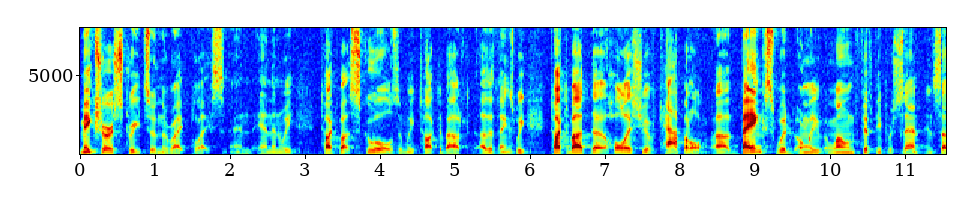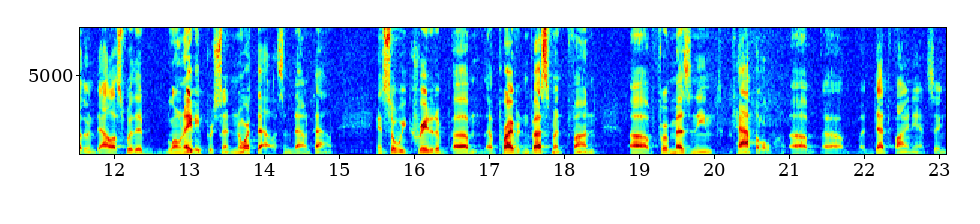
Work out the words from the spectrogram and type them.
make sure our streets are in the right place. And, and then we talked about schools and we talked about other things. We talked about the whole issue of capital. Uh, banks would only loan 50% in southern Dallas, where they'd loan 80% in North Dallas and downtown. And so we created a, um, a private investment fund uh, for mezzanine capital, uh, debt financing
